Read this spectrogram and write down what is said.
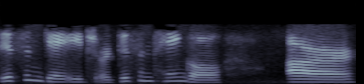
disengage or disentangle our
